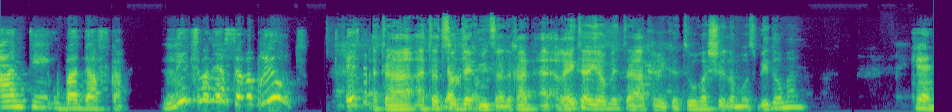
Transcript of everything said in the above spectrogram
אנטי, הוא בא דווקא. ליצמן היה שר הבריאות. איזה... אתה, אתה צודק מצד אחד. ראית היום את הקריקטורה של עמוס בידרמן? כן.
